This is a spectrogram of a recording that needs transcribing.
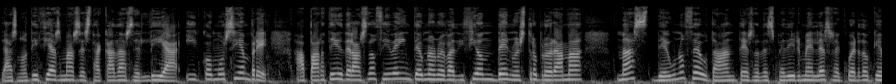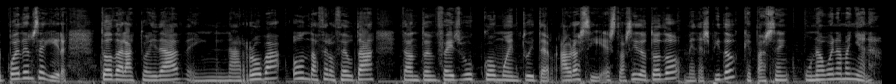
las noticias más destacadas del día. Y como siempre, a partir de las doce y veinte, una nueva edición de nuestro programa Más de uno Ceuta. Antes de despedirme, recuerdo que pueden seguir toda la actualidad en arroba Onda Cero Ceuta, tanto en Facebook como en Twitter. Ahora sí, esto ha sido todo. Me despido. Que pasen una buena mañana.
